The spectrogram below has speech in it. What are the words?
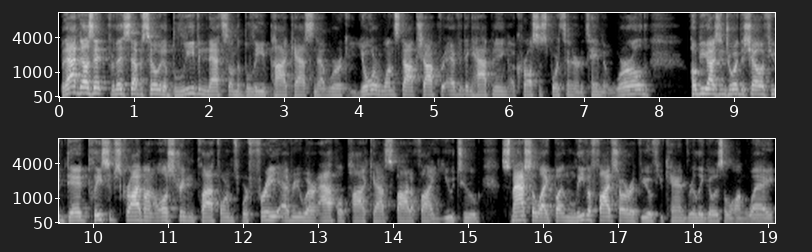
but that does it for this episode of believe in Nets on the believe Podcast Network, your one-stop shop for everything happening across the sports and entertainment world. Hope you guys enjoyed the show. If you did, please subscribe on all streaming platforms. We're free everywhere Apple Podcast, Spotify, YouTube. Smash the like button, leave a five star review if you can, really goes a long way.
